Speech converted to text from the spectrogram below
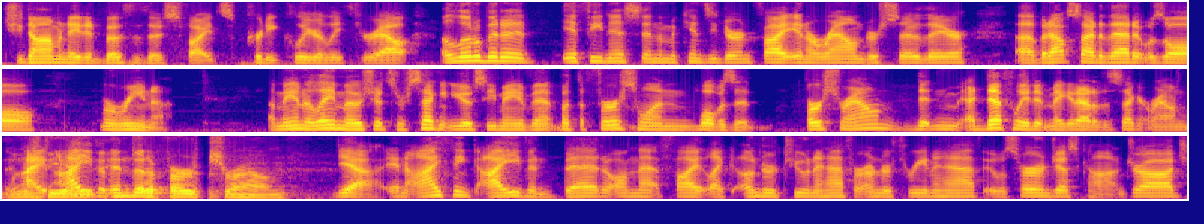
She dominated both of those fights pretty clearly throughout. A little bit of iffiness in the Mackenzie Dern fight in a round or so there, uh, but outside of that, it was all Marina. Amanda Lemos, it's her second UFC main event, but the first one, what was it? First round didn't. I definitely didn't make it out of the second round. I, the I even ended the first round. Yeah, and I think I even bet on that fight like under two and a half or under three and a half. It was her and Jessica Andrade.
